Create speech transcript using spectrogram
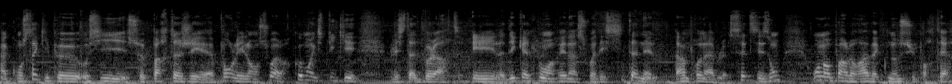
Un constat qui peut aussi se partager pour les Lensois. Alors comment expliquer que les stades Bollard et la Décathlon Arena soient des citadelles imprenables cette saison? On en parlera avec nos supporters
